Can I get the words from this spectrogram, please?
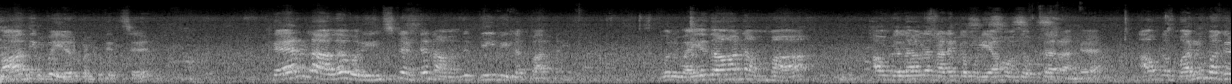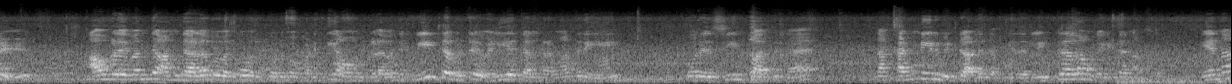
பாதிப்பை ஏற்படுத்திடுச்சு கேரளால ஒரு இன்சிடெண்ட்டை நான் வந்து டிவியில் பார்த்தேன். ஒரு வயதான அம்மா அவங்களால நடக்க முடியாம வந்து உட்கார்றாங்க. அவங்க மருமகள் அவங்களை வந்து அந்த அளவு வந்து ஒரு கொடுமைப்படுத்தி அவங்கள வந்து வீட்டை விட்டு வெளியே தள்ளுற மாதிரி ஒரு சீன் பார்த்துங்க. நான் கண்ணீர் விட்டு அழுதேன். இது லிட்ரலாக உங்ககிட்ட நான் சொல்கிறேன் ஏன்னா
